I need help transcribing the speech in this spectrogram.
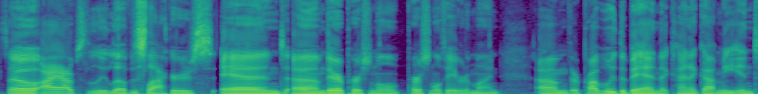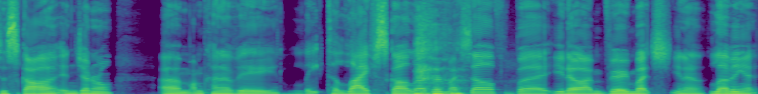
so I absolutely love the Slackers, and um, they're a personal personal favorite of mine. Um, they're probably the band that kind of got me into ska in general. Um, I'm kind of a late to life ska lover myself, but you know I'm very much you know loving it.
